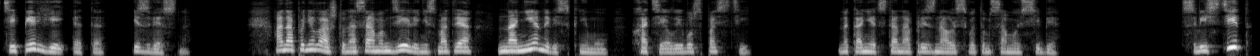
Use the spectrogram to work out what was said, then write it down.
Теперь ей это известно. Она поняла, что на самом деле, несмотря на ненависть к нему, хотела его спасти. Наконец-то она призналась в этом самой себе. Свистит,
